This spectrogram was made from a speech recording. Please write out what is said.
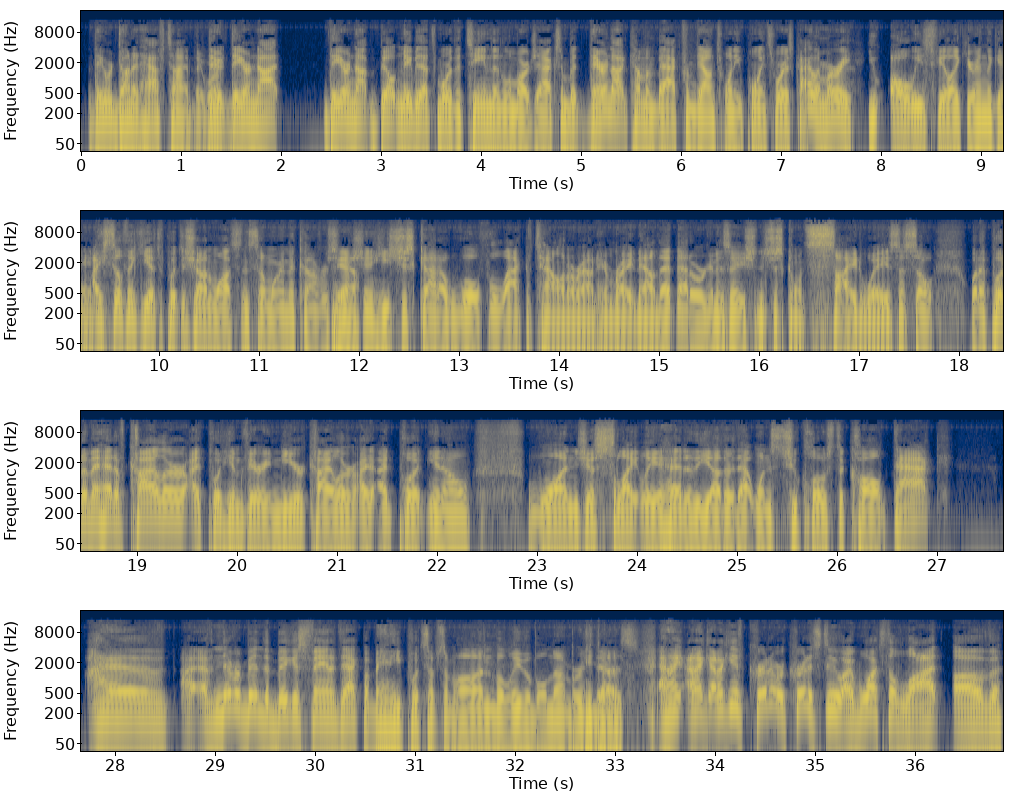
They were done at halftime. They were. They're, they are not. They are not built. Maybe that's more the team than Lamar Jackson, but they're not coming back from down twenty points. Whereas Kyler Murray, you always feel like you're in the game. I still think you have to put Deshaun Watson somewhere in the conversation. He's just got a woeful lack of talent around him right now. That that organization is just going sideways. So, so when I put him ahead of Kyler, I'd put him very near Kyler. I, I'd put you know one just slightly ahead of the other. That one's too close to call. Dak. I've I've never been the biggest fan of Dak, but man, he puts up some unbelievable numbers. He there. does. and I and I gotta give credit where credit's due. I watched a lot of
